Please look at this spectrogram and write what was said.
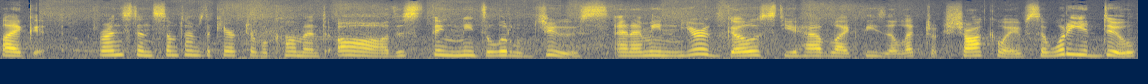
Like, for instance, sometimes the character will comment, oh, this thing needs a little juice. And I mean, you're a ghost, you have like these electric shockwaves, so what do you do?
